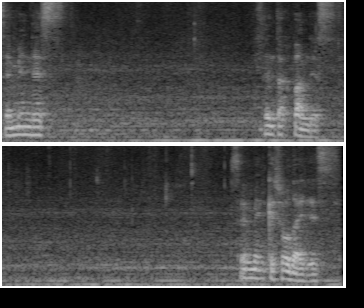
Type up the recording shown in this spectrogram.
洗面です。洗濯パンです。洗面化粧台です。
